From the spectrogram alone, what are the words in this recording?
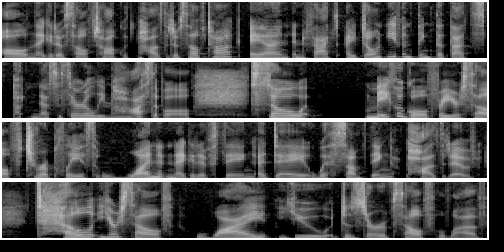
all negative self talk with positive self talk. And in fact, I don't even think that that's necessarily mm. possible. So, make a goal for yourself to replace one negative thing a day with something positive. Tell yourself why you deserve self love.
